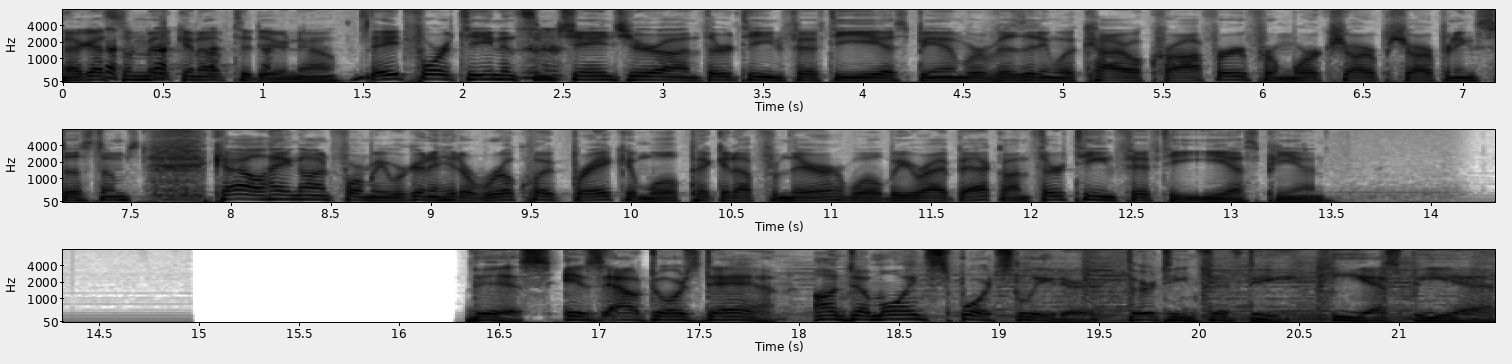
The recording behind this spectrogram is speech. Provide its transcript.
I got some making up to do now. Eight fourteen and some change here on thirteen fifty ESPN. We're visiting with Kyle Crawford from WorkSharp Sharpening Systems. Kyle, hang on for me. We're going to hit a real quick break and we'll pick it up from there. We'll be right back on thirteen fifty ESPN. This is Outdoors Dan on Des Moines Sports Leader, 1350 ESPN.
